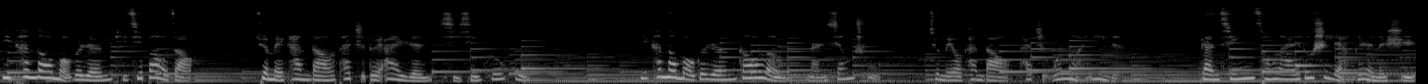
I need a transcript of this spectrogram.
你看到某个人脾气暴躁，却没看到他只对爱人细心呵护；你看到某个人高冷难相处，却没有看到他只温暖一人。感情从来都是两个人的事，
